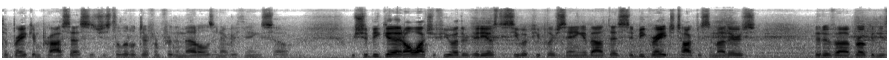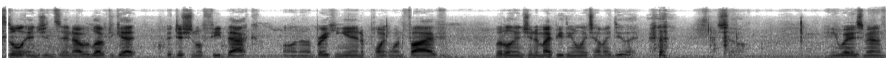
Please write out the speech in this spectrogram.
the breaking process is just a little different for the metals and everything. So, we should be good. I'll watch a few other videos to see what people are saying about this. It'd be great to talk to some others that have uh, broken these little engines in. I would love to get additional feedback on uh, breaking in a 0.15 little engine. It might be the only time I do it. so, anyways, man,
